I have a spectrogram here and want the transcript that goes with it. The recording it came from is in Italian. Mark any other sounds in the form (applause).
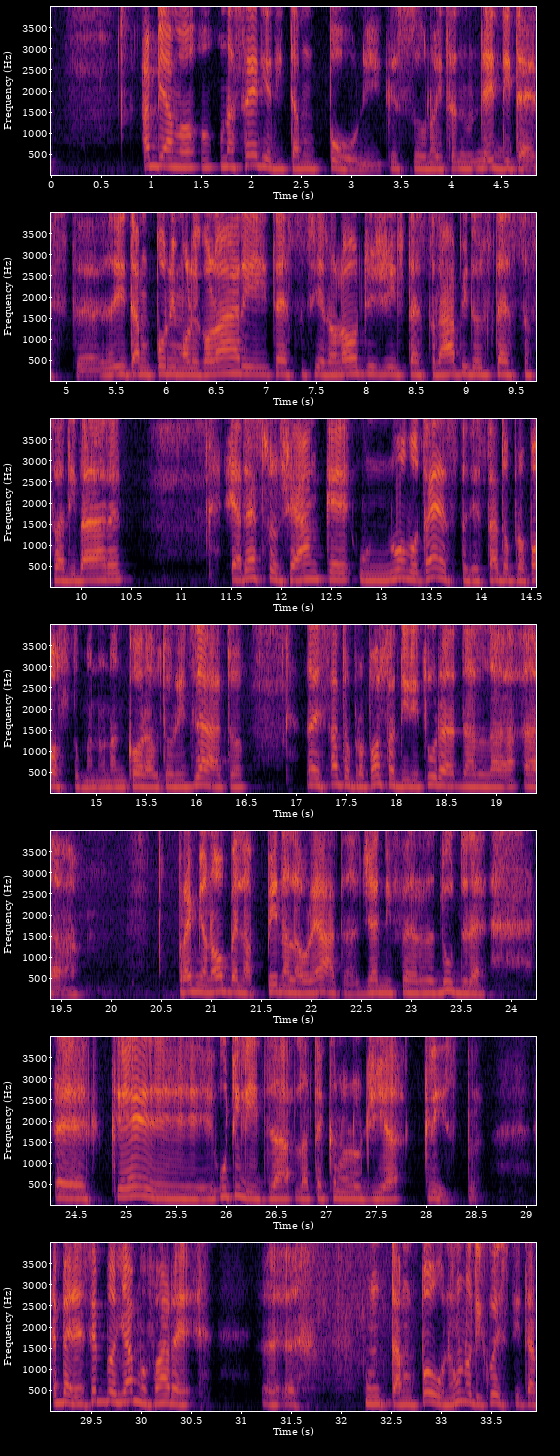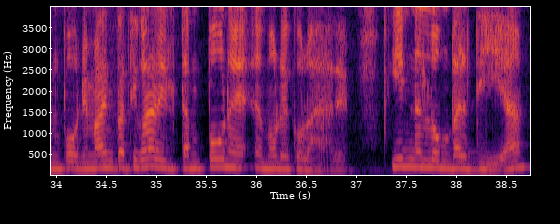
abbiamo una serie di tamponi che sono i, eh, di test, i tamponi molecolari, i test sierologici, il test rapido, il test salivare e adesso c'è anche un nuovo test che è stato proposto ma non ancora autorizzato, è stato proposto addirittura dal uh, premio Nobel appena laureata Jennifer Doudna eh, che utilizza la tecnologia CRISP. Ebbene, se vogliamo fare eh, un tampone, uno di questi tamponi, ma in particolare il tampone molecolare, in Lombardia,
